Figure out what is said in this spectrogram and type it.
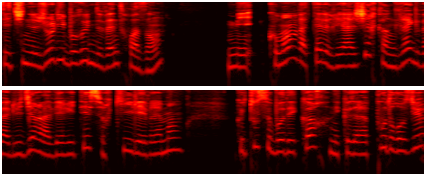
C'est une jolie brune de 23 ans. Mais comment va-t-elle réagir quand Greg va lui dire la vérité sur qui il est vraiment? Que tout ce beau décor n'est que de la poudre aux yeux?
